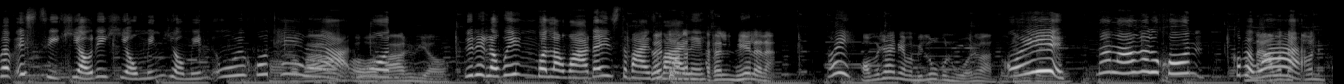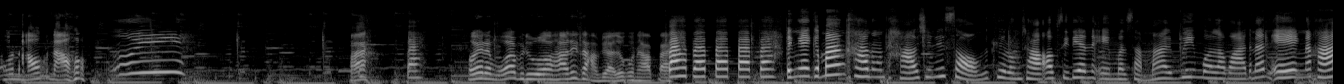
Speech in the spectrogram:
แบบไอ้สีเขียวดิเขียวมิ้นท์เขียวมิ้นท์อุ้ยโคตรเท่เลยอะโอ้ทุกโหคนฟ้าเขียวดูดิเราวิ่งบนลาวาได้สบายสบายเลยเซเลนเทสเลยน่ะเฮ้ยอ๋อไม่ใช่เนี่ยมันมีรูปบนหัวนี่หว่าโอ้ยน่ารักอะทุกคนเขาแบบว่ามันหนาวมันหนาวมันหนาวเอ้ยไปไป เฮ้ยแต่บอกว่าไปดูรองเท้าที่สามเดี๋ยวาทุกคนครับไป ไปไปไปไปไปเป็นไงกันบ้างคะรองเท้าชิ้นที่ 2 ก็คือรองเท้าออฟซิเดียนนั่นเองมันสามารถวิ่งบนลาวาได้นั่นเองนะคะ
